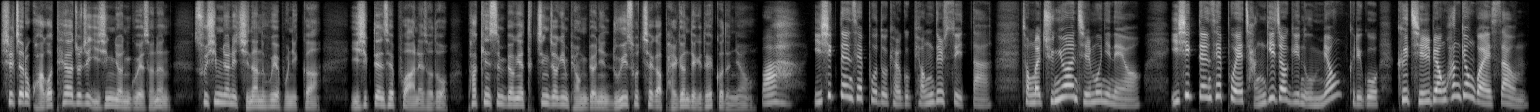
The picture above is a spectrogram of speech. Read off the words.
실제로 과거 태아 조직 이식 연구에서는 수십 년이 지난 후에 보니까 이식된 세포 안에서도 파킨슨병의 특징적인 병변인 누이 소체가 발견되기도 했거든요. 와, 이식된 세포도 결국 병들 수 있다. 정말 중요한 질문이네요. 이식된 세포의 장기적인 운명, 그리고 그 질병 환경과의 싸움.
